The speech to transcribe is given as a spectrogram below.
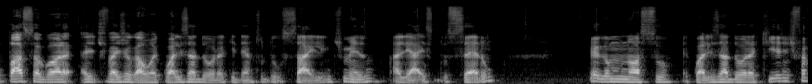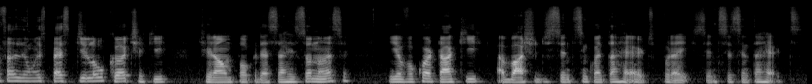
passo agora, a gente vai jogar um equalizador aqui dentro do Silent mesmo, aliás, do Serum. Pegamos o nosso equalizador aqui, a gente vai fazer uma espécie de low cut aqui, tirar um pouco dessa ressonância. E eu vou cortar aqui abaixo de 150 Hz, por aí, 160 Hz.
